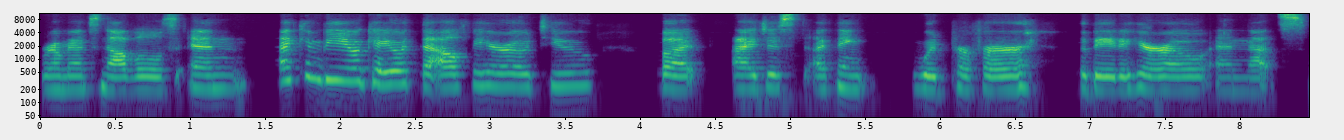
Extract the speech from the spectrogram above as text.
romance novels and I can be okay with the alpha hero too, but I just I think would prefer the beta hero and that's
